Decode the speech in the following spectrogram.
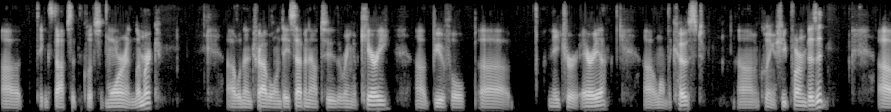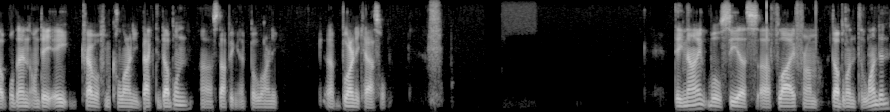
uh, taking stops at the Cliffs of Moher and Limerick. Uh, we'll then travel on day seven out to the Ring of Kerry, beautiful nature area along the coast, including a sheep farm visit. Uh, we'll then, on day eight, travel from Killarney back to Dublin, uh, stopping at Blarney, uh, Blarney Castle. Day nine will see us uh, fly from Dublin to London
